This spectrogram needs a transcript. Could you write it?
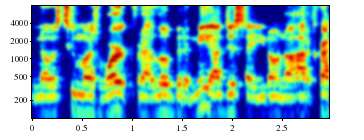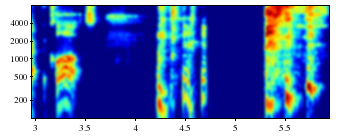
you know, it's too much work for that little bit of meat. I just say you don't know how to crack the claws.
